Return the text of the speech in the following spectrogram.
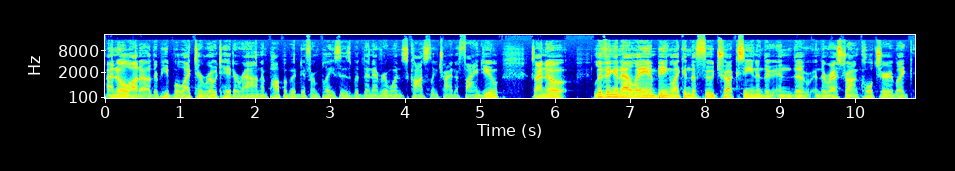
I know a lot of other people like to rotate around and pop up at different places, but then everyone's constantly trying to find you. Because I know living in LA and being like in the food truck scene and the in the in the restaurant culture, like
